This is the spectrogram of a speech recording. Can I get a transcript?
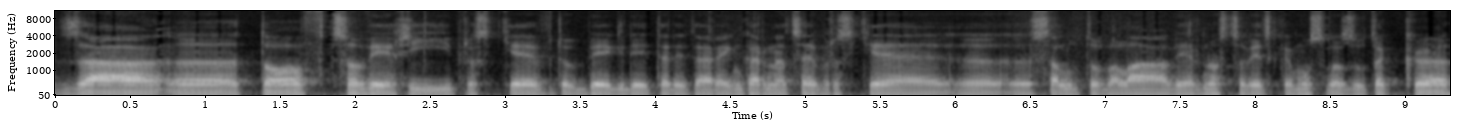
za eh, to, v co věří, prostě v době, kdy tady ta reinkarnace prostě eh, salutovala věrnost Sovětskému svazu, tak eh,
